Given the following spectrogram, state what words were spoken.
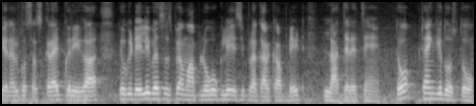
चैनल को सब्सक्राइब करिएगा, क्योंकि डेली बेसिस पे हम आप लोगों के लिए इसी प्रकार का अपडेट लाते रहते हैं। तो थैंक यू दोस्तों।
